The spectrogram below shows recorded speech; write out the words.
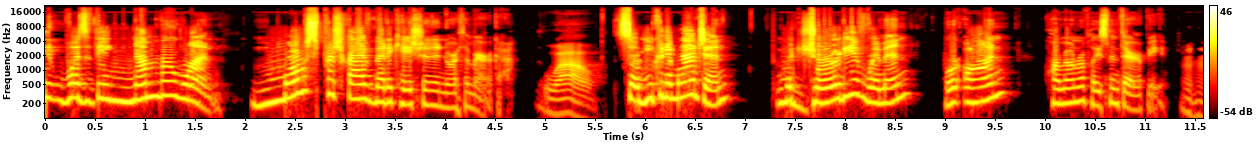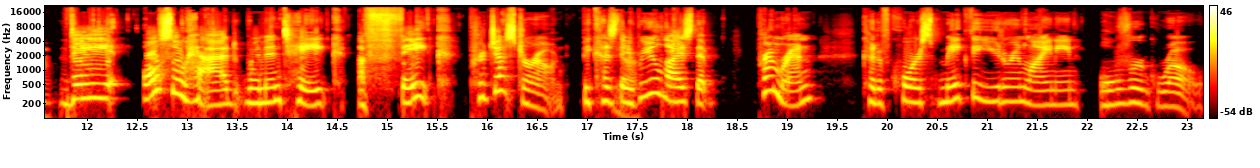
It was the number one most prescribed medication in North America. Wow. So you can imagine, majority of women were on hormone replacement therapy. hmm They also had women take a fake progesterone because they realized that Premarin could, of course, make the uterine lining overgrow.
